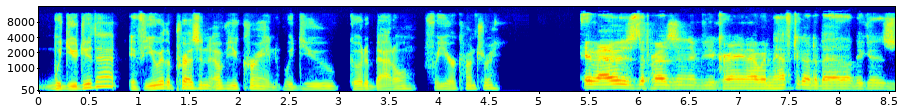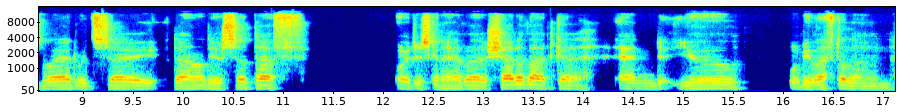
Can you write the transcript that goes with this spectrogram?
Would you do that? If you were the president of Ukraine, would you go to battle for your country? If I was the president of Ukraine, I wouldn't have to go to battle because Vlad would say, Donald, you're so tough. We're just going to have a shot of vodka and you will be left alone.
